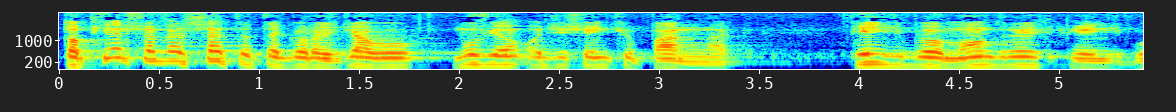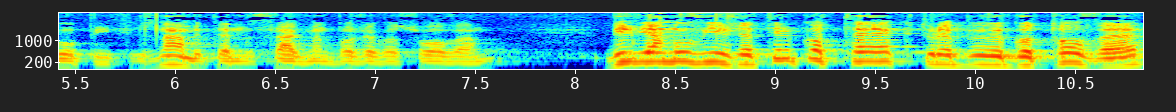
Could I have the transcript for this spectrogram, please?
to pierwsze wersety tego rozdziału mówią o dziesięciu pannach. Pięć było mądrych, pięć głupich. Znamy ten fragment Bożego Słowa. Biblia mówi, że tylko te, które były gotowe,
